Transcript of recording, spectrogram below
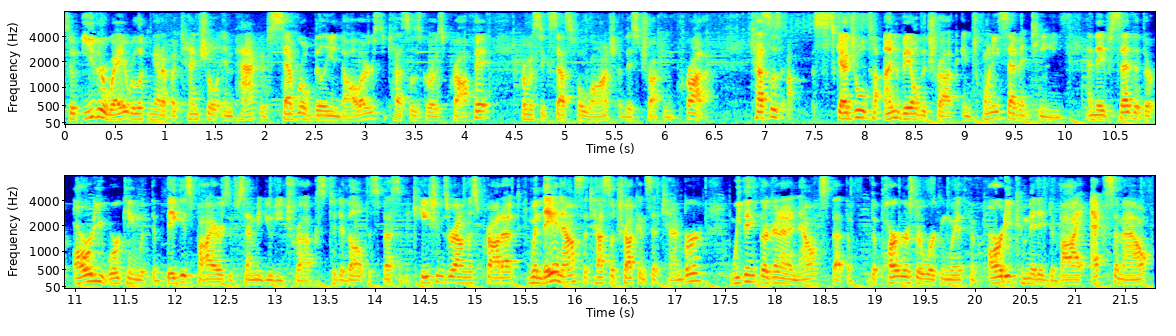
So either way, we're looking at a potential impact of several billion dollars to Tesla's gross profit from a successful launch of this trucking product. Tesla's scheduled to unveil the truck in 2017, and they've said that they're already working with the biggest buyers of semi-duty trucks to develop the specifications around this product. When they announce the Tesla truck in September, we think they're gonna announce that the, the partners they're working with have already committed to buy X amount,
